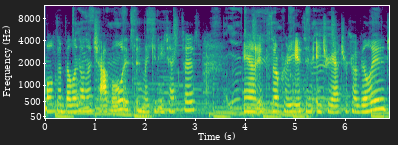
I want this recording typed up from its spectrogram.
called the Belladonna Chapel. It's in McKinney, Texas. And it's so pretty. It's in Atriatrica Village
